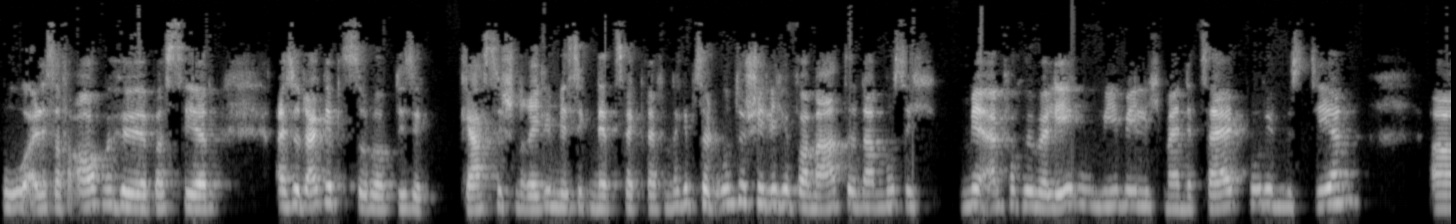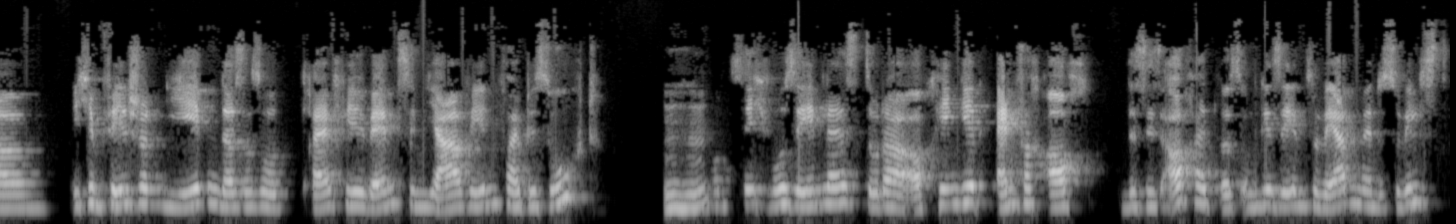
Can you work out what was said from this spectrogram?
wo alles auf Augenhöhe passiert. Also da gibt es so diese klassischen regelmäßigen Netzwerktreffen, da gibt es halt unterschiedliche Formate, da muss ich mir einfach überlegen, wie will ich meine Zeit gut investieren. Ähm, ich empfehle schon jedem, dass er so drei, vier Events im Jahr auf jeden Fall besucht mhm. und sich wo sehen lässt oder auch hingeht. Einfach auch, das ist auch etwas, um gesehen zu werden, wenn du so willst,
